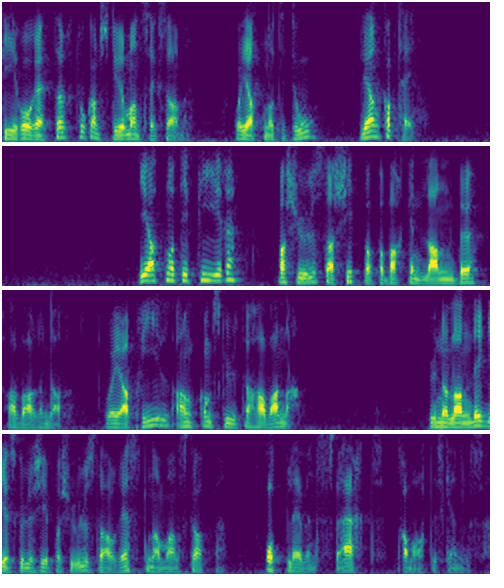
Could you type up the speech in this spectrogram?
Fire år etter tok han styrmannseksamen, og i 1882 ble han kaptein. I 1884 var Skjulestad skipper på barken Landbø av Arendal, og i april ankom skuta Havanna. Under landligget skulle skipper Skjulestad og resten av mannskapet oppleve en svært dramatisk hendelse.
